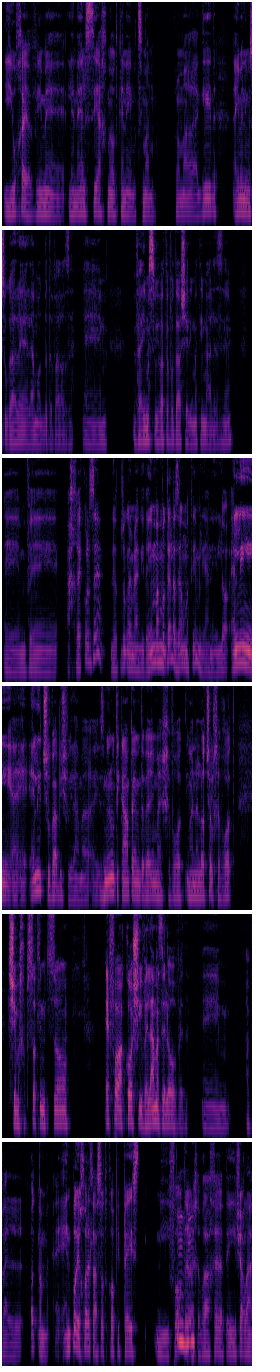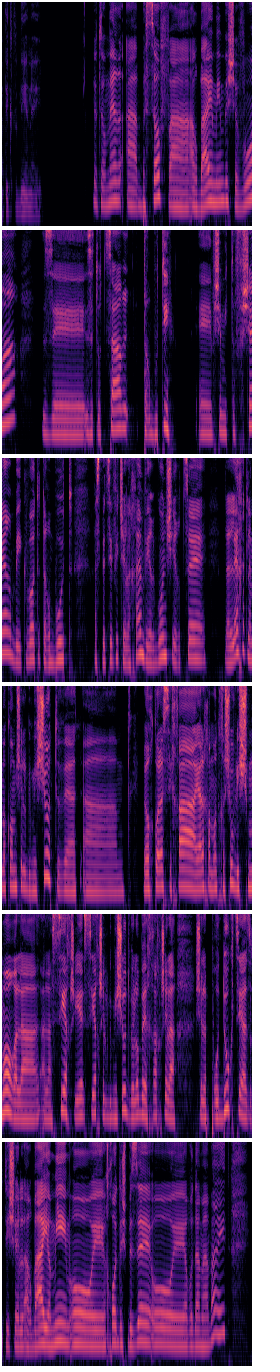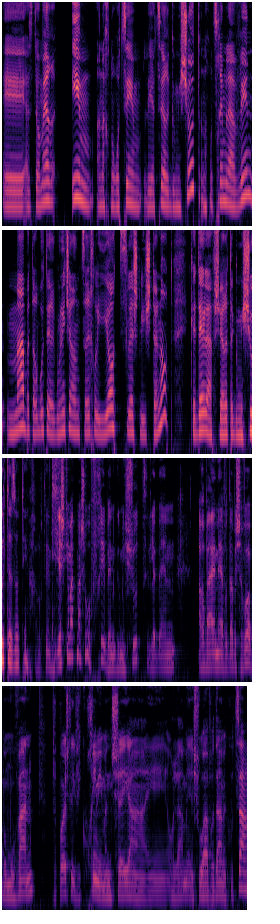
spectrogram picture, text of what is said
יהיו חייבים לנהל שיח מאוד כנה עם עצמם. כלומר, להגיד, האם אני מסוגל לעמוד בדבר הזה? והאם הסביבת עבודה שלי מתאימה לזה? ואחרי כל זה, להיות מסוגלים להגיד, האם המודל הזה הוא מתאים לי? אני לא, אין לי, אין לי תשובה בשבילם. הזמינו אותי כמה פעמים לדבר עם חברות, עם הנהלות של חברות שמחפשות למצוא איפה הקושי ולמה זה לא עובד. אבל עוד פעם, אין פה יכולת לעשות copy-paste מפורטר mm-hmm. לחברה אחרת, אי אפשר להעתיק את ה-DNA. אתה אומר, בסוף, הארבעה ימים בשבוע זה, זה תוצר תרבותי, אה, שמתאפשר בעקבות התרבות הספציפית שלכם, וארגון שירצה ללכת למקום של גמישות, ולאורך כל השיחה היה לך מאוד חשוב לשמור על, ה, על השיח, שיהיה שיח של גמישות, ולא בהכרח של, ה, של הפרודוקציה הזאת של ארבעה ימים, או אה, חודש בזה, או אה, עבודה מהבית. אז אתה אומר, אם אנחנו רוצים לייצר גמישות, אנחנו צריכים להבין מה בתרבות הארגונית שלנו צריך להיות, סלש להשתנות, כדי לאפשר את הגמישות הזאת. לחלוטין. יש כמעט משהו הופכי בין גמישות לבין ארבעה ימי עבודה בשבוע, במובן, ופה יש לי ויכוחים עם אנשי העולם שבוע העבודה המקוצר,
